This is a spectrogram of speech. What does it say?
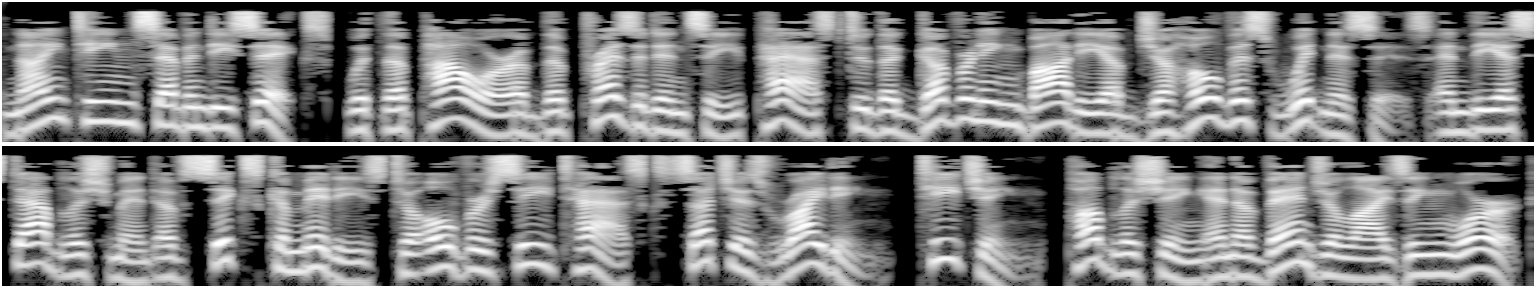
1976, with the power of the presidency passed to the governing body of Jehovah's Witnesses and the establishment of six committees to oversee tasks such as writing, teaching, publishing and evangelizing work.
